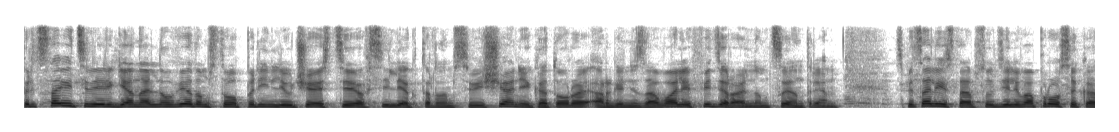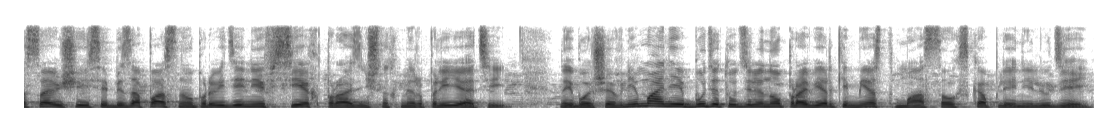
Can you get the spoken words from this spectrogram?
Представители регионального ведомства приняли участие в селекторном совещании, которое организовали в федеральном центре. Специалисты обсудили вопросы, касающиеся безопасного проведения всех праздничных мероприятий. Наибольшее внимание будет уделено проверке мест массовых скоплений людей.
